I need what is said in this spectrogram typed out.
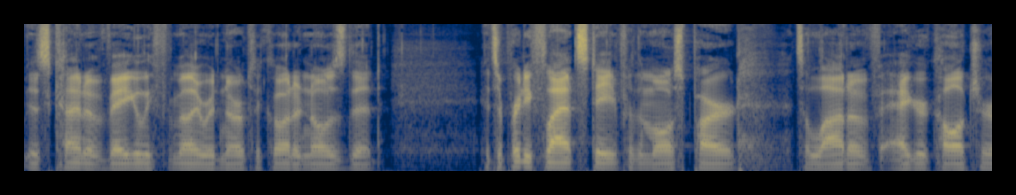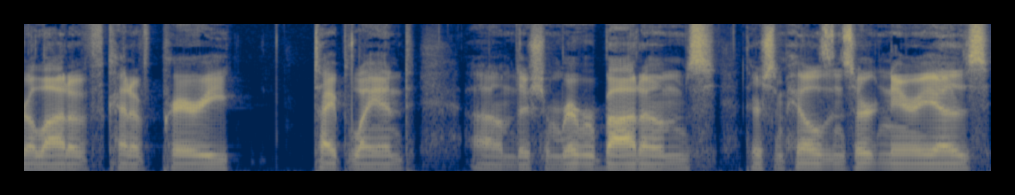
is kind of vaguely familiar with North Dakota knows that it's a pretty flat state for the most part. It's a lot of agriculture, a lot of kind of prairie type land. Um, there's some river bottoms. There's some hills in certain areas.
